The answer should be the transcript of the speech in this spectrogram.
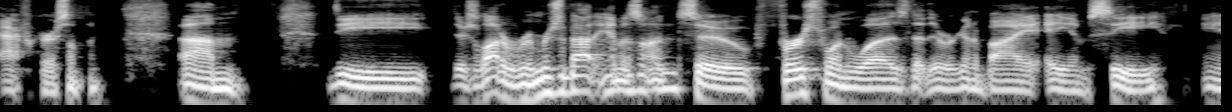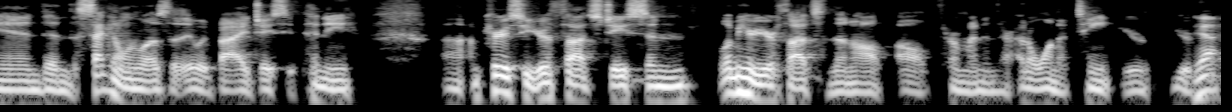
Africa or something. Um, the there's a lot of rumors about Amazon. So first one was that they were going to buy AMC, and then the second one was that they would buy J.C. Penney. Uh, I'm curious of your thoughts, Jason. Let me hear your thoughts, and then I'll I'll throw mine in there. I don't want to taint your your. Yeah,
